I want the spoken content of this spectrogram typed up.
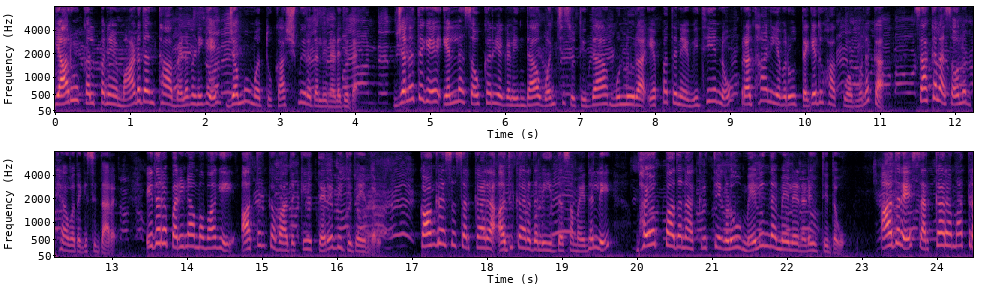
ಯಾರೂ ಕಲ್ಪನೆ ಮಾಡದಂಥ ಬೆಳವಣಿಗೆ ಜಮ್ಮು ಮತ್ತು ಕಾಶ್ಮೀರದಲ್ಲಿ ನಡೆದಿದೆ. ಜನತೆಗೆ ಎಲ್ಲ ಸೌಕರ್ಯಗಳಿಂದ ವಂಚಿಸುತ್ತಿದ್ದ ಮುನ್ನೂರ ಎಪ್ಪತ್ತನೇ ವಿಧಿಯನ್ನು ಪ್ರಧಾನಿಯವರು ತೆಗೆದುಹಾಕುವ ಮೂಲಕ ಸಕಲ ಸೌಲಭ್ಯ ಒದಗಿಸಿದ್ದಾರೆ. ಇದರ ಪರಿಣಾಮವಾಗಿ ಆತಂಕವಾದಕ್ಕೆ ತೆರೆ ಬಿದ್ದಿದೆ ಎಂದರು. ಕಾಂಗ್ರೆಸ್ ಸರ್ಕಾರ ಅಧಿಕಾರದಲ್ಲಿ ಇದ್ದ ಸಮಯದಲ್ಲಿ ಭಯೋತ್ಪಾದನಾ ಕೃತ್ಯಗಳು ಮೇಲಿಂದ ಮೇಲೆ ನಡೆಯುತ್ತಿದ್ದವು. ಆದರೆ ಸರ್ಕಾರ ಮಾತ್ರ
